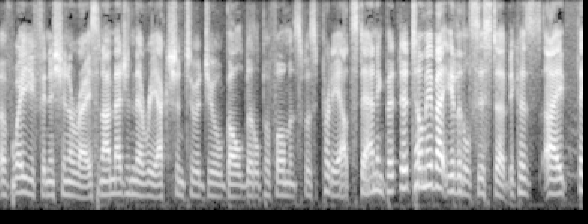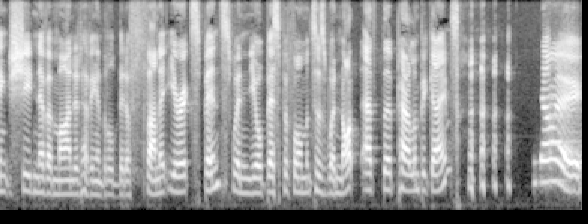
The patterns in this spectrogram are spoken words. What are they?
of where you finish in a race. And I imagine their reaction to a dual gold medal performance was pretty outstanding. But uh, tell me about your little sister, because I think she never minded having a little bit of fun at your expense when your best performances were not at the Paralympic Games. no,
